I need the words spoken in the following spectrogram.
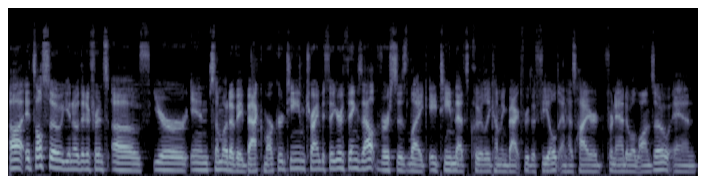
Uh, it's also, you know, the difference of you're in somewhat of a back marker team trying to figure things out versus like a team that's clearly coming back through the field and has hired Fernando Alonso. And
